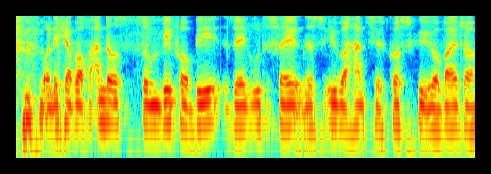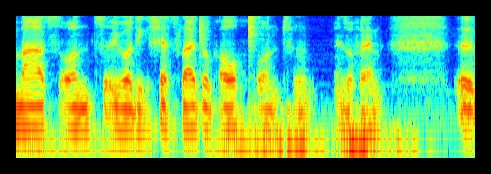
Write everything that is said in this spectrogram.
Und ich habe auch anderes zum BVB sehr gutes Verhältnis über Hans Jelkowski, über Walter Maas und über die Geschäftsleitung auch. Und äh, insofern äh,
